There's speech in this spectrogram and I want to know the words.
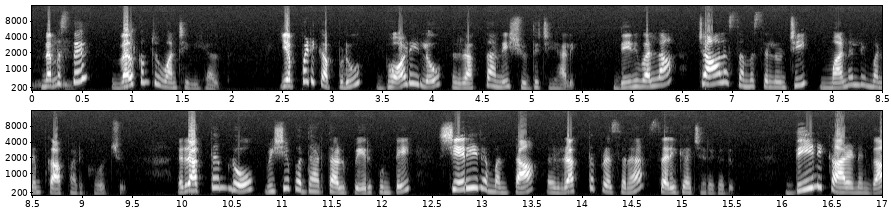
నమస్తే welcome to one TV health ఎప్పటికప్పుడు బాడీలో రక్తాన్ని శుద్ధి చేయాలి. దీనివల్ల చాలా సమస్యల నుంచి మనల్ని మనం కాపాడుకోవచ్చు. రక్తంలో విష పదార్థాలు పేరుకుంటే శరీరమంతా రక్త ప్రసరణ సరిగా జరగదు. దీని కారణంగా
